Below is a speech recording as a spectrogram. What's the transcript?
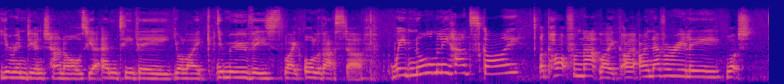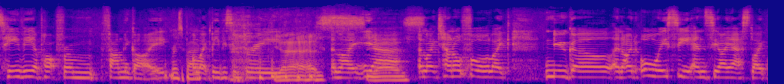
your Indian channels, your MTV, your like your movies, like all of that stuff. We normally had Sky. Apart from that, like I, I never really watched TV apart from Family Guy Respect. on like BBC Three. Yes. And like yeah, Yes. and like Channel Four, like New Girl, and I'd always see NCIS. Like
